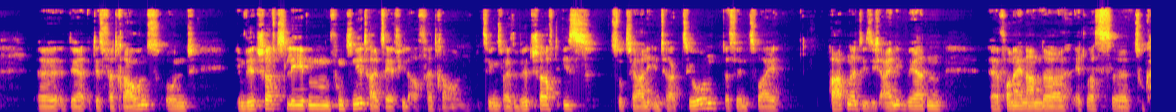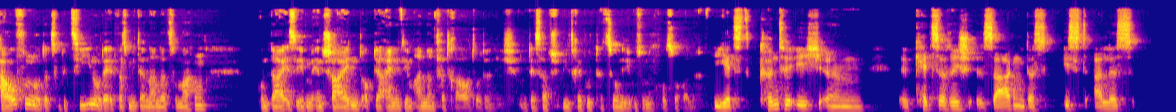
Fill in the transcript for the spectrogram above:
äh, der, des Vertrauens und im Wirtschaftsleben funktioniert halt sehr viel auf Vertrauen, beziehungsweise Wirtschaft ist soziale Interaktion. Das sind zwei Partner, die sich einig werden, äh, voneinander etwas äh, zu kaufen oder zu beziehen oder etwas miteinander zu machen. Und da ist eben entscheidend, ob der eine dem anderen vertraut oder nicht. Und deshalb spielt Reputation eben so eine große Rolle. Jetzt könnte ich ähm, ketzerisch sagen, das ist alles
